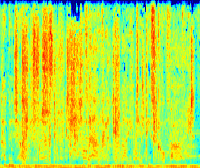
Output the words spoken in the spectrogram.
他跟小雨认识是在和平东路的一间 disco pub。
